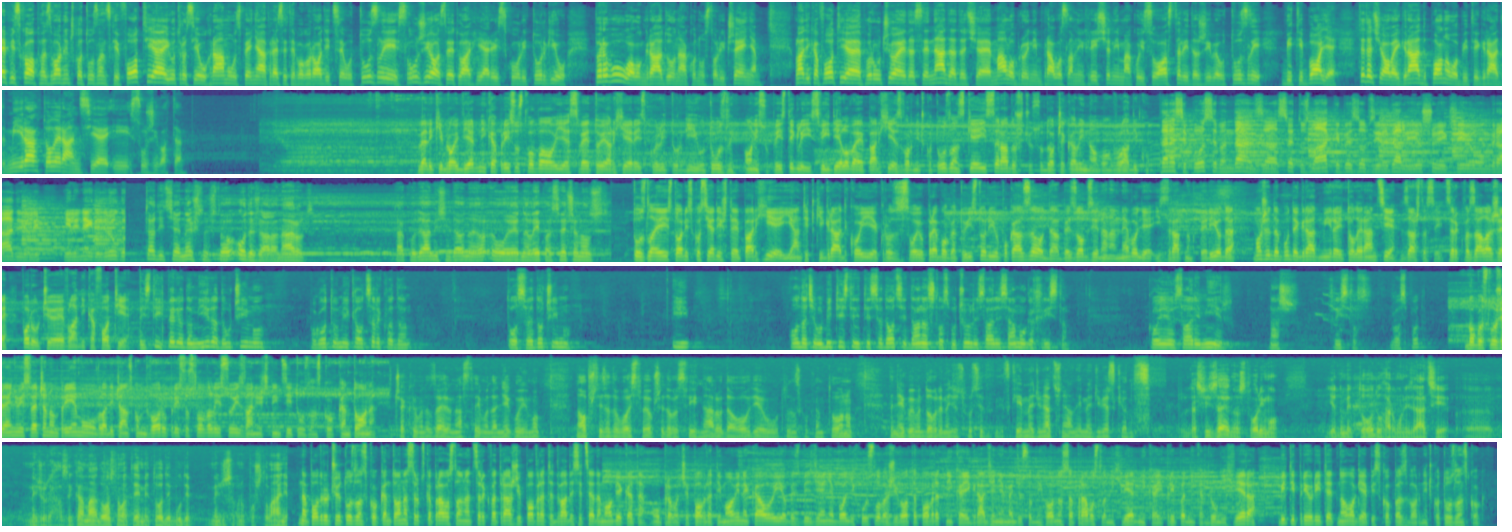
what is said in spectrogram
Episkop Zvorničko-Tuzlanske Fotije jutros je u hramu uspenja presvete Bogorodice u Tuzli služio svetu arhijerejsku liturgiju prvu u ovom gradu nakon ustoličenja. Vladika Fotije poručio je da se nada da će malobrojnim pravoslavnim hrišćanima koji su ostali da žive u Tuzli biti bolje, te da će ovaj grad ponovo biti grad mira, tolerancije i suživota. Veliki broj vjernika prisustvovao je svetoj arhijerejskoj liturgiji u Tuzli. Oni su pristigli iz svih dijelova eparhije Zvorničko-Tuzlanske i sa radošću su dočekali novog vladiku. Danas je poseban dan za sve Tuzlake, bez obzira da li još uvijek žive u ovom gradu ili negdje drugo. Tradicija je nešto što održala narod. Tako da ja mislim da ovo je jedna lepa svečanost. Tuzla je istorijsko sjedište eparhije i antički grad koji je kroz svoju prebogatu istoriju pokazao da bez obzira na nevolje iz ratnog perioda može da bude grad mira i tolerancije, zašto se i crkva zalaže, poručio je vladika Fotije. Iz tih perioda mira da učimo, pogotovo mi kao crkva da to svedočimo i onda ćemo biti istiniti svedoci danas što smo čuli u stvari samoga Hrista, koji je u stvari mir naš, Hristos gospod. Bogosluženju i svečanom prijemu u Vladičanskom dvoru prisustvovali su i zvaničnici Tuzlanskog kantona. Čekujemo da zajedno nastavimo da njegujemo na opšte zadovoljstvo i opšte dobro svih naroda ovdje u Tuzlanskom kantonu, da njegujemo dobre međususjedske, međunacionalne i međuvjerske odnose. Da svi zajedno stvorimo jednu metodu harmonizacije e, među razlikama, a da osnova te metode bude međusobno poštovanje. Na području Tuzlanskog kantona Srpska pravoslavna crkva traži povrat 27 objekata. Upravo će povrat imovine kao i obezbjeđenje boljih uslova života povratnika i građanje međusobnih odnosa pravoslavnih vjernika i pripadnika drugih vjera biti prioritet novog episkopa Zvorničko-Tuzlanskog.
